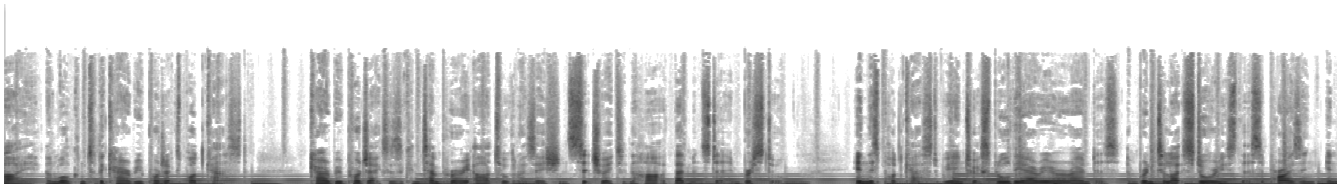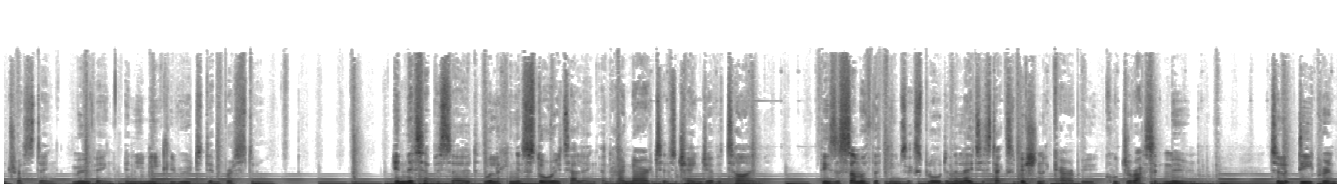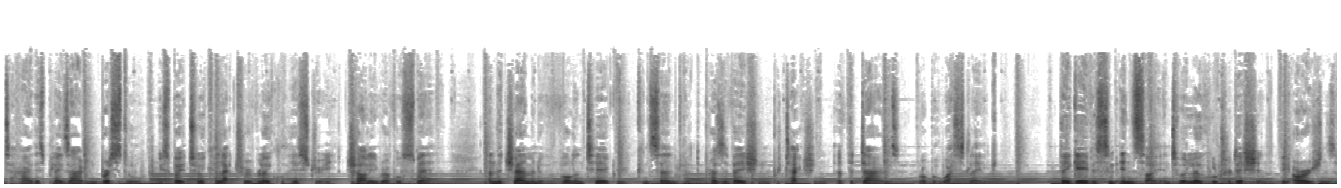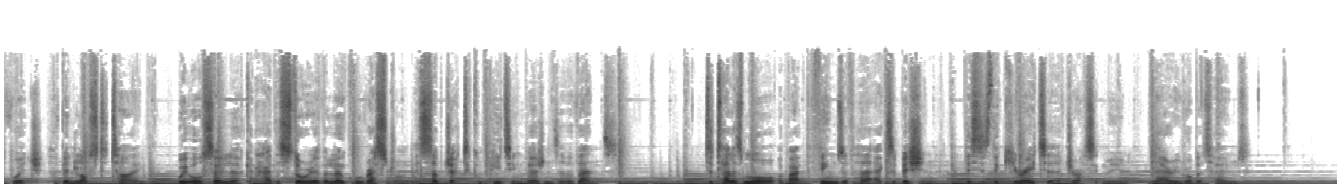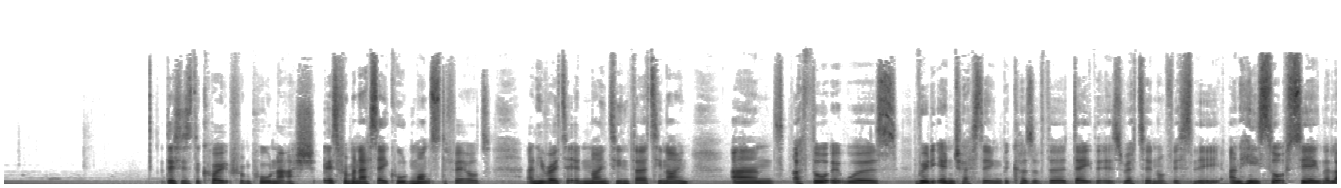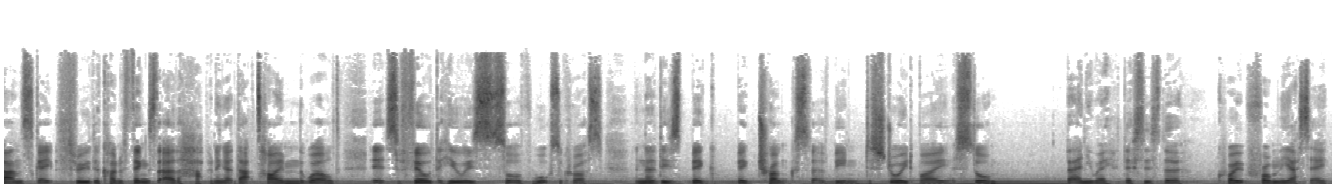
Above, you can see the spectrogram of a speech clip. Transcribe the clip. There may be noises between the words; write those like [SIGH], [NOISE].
Hi, and welcome to the Caraboo Projects podcast. Caraboo Projects is a contemporary arts organisation situated in the heart of Bedminster in Bristol. In this podcast, we aim to explore the area around us and bring to light stories that are surprising, interesting, moving, and uniquely rooted in Bristol. In this episode, we're looking at storytelling and how narratives change over time. These are some of the themes explored in the latest exhibition at Caraboo called Jurassic Moon. To look deeper into how this plays out in Bristol, we spoke to a collector of local history, Charlie Revelle-Smith, and the chairman of a volunteer group concerned with the preservation and protection of the Downs, Robert Westlake. They gave us some insight into a local tradition, the origins of which have been lost to time. We also look at how the story of a local restaurant is subject to competing versions of events. To tell us more about the themes of her exhibition, this is the curator of Jurassic Moon, Mary Roberts Holmes. This is the quote from Paul Nash. It's from an essay called Monsterfields, and he wrote it in 1939. And I thought it was really interesting because of the date that it's written, obviously. And he's sort of seeing the landscape through the kind of things that are happening at that time in the world. It's a field that he always sort of walks across, and there are these big, big trunks that have been destroyed by a storm. But anyway, this is the quote from the essay.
